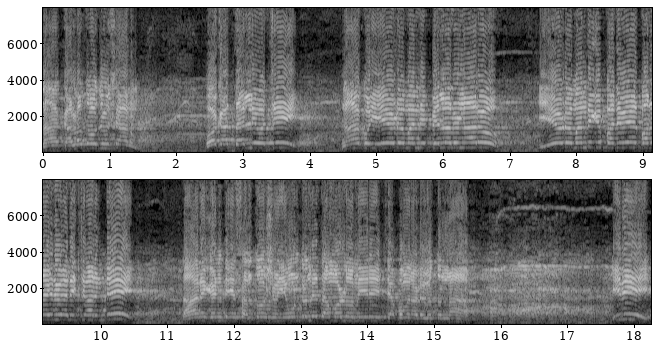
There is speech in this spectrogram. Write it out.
నా కళ్ళతో చూశాను. ఒక తల్లి వచ్చి నాకు ఏడు మంది పిల్లలున్నారు. ఏడు మందికి పదివేలు పదహైదు వేలు ఇచ్చారంటే దానికంటే సంతోషం ఏముంటుంది తమ్ముళ్ళు? మీరే చెప్పమని అడుగుతున్నా. ఇది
